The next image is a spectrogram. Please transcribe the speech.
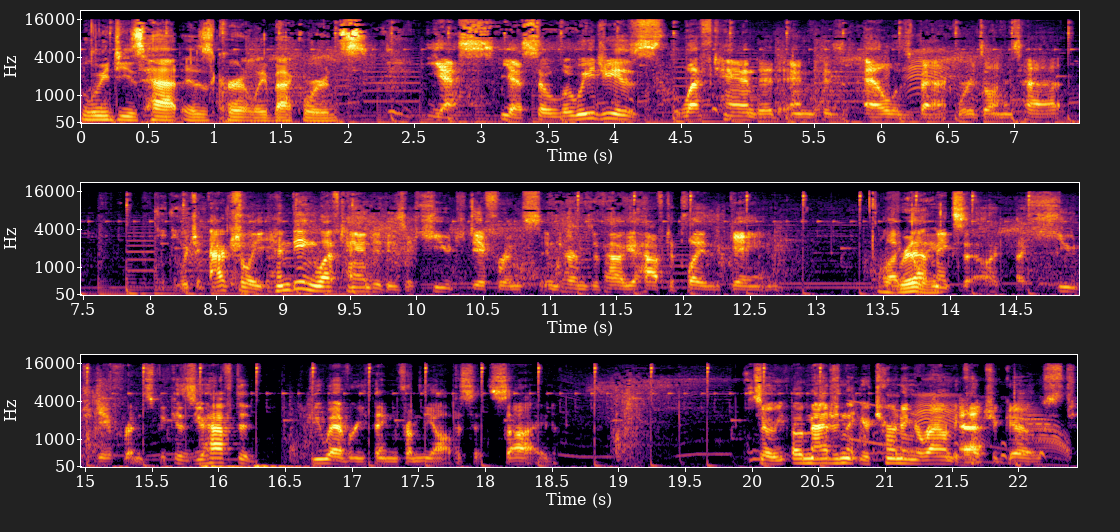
Luigi's hat is currently backwards. yes, yes. So Luigi is left-handed and his L is backwards on his hat. Which actually, him being left-handed is a huge difference in terms of how you have to play the game. Oh, Like really? that makes a, a huge difference because you have to do everything from the opposite side. So imagine that you're turning around to Yeah. catch a ghost.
